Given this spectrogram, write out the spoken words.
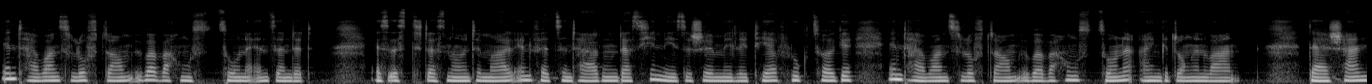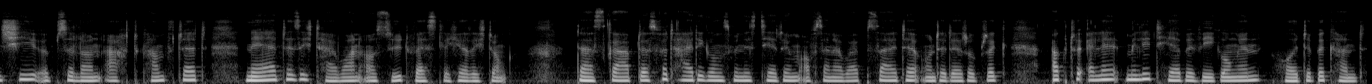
in Taiwans Luftraumüberwachungszone entsendet. Es ist das neunte Mal in 14 Tagen, dass chinesische Militärflugzeuge in Taiwans Luftraumüberwachungszone eingedrungen waren. Der Shanxi Y-8 Kampfjet näherte sich Taiwan aus südwestlicher Richtung. Das gab das Verteidigungsministerium auf seiner Webseite unter der Rubrik Aktuelle Militärbewegungen heute bekannt.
